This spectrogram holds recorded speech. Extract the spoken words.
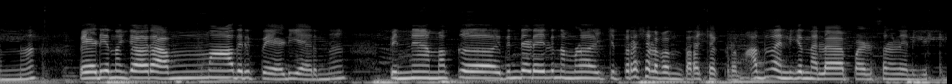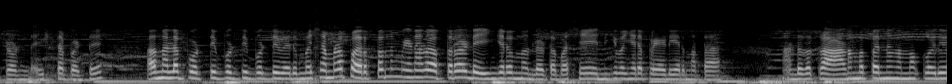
നിന്ന്. പേടിയെന്ന് വെച്ചാൽ ഒരു അമ്മാതിരി പേടിയായിരുന്നു. പിന്നെ നമുക്ക് ഇതിന്റെ ഇടയിൽ നമ്മൾ ചിത്രശലഭം തറച്ചക്രം. അത് എനിക്ക് നല്ല പേഴ്സണലി എനിക്ക് ഇഷ്ടമുണ്ട് ഇഷ്ടപ്പെട്ട്. അത് നല്ല പൊട്ടി പൊട്ടി പൊട്ടി വരും. പക്ഷെ നമ്മളെ പുറത്തൊന്നും വീണാൽ അത്ര ഡേഞ്ചർ ഒന്നും ഇല്ല കേട്ടോ പക്ഷേ എനിക്ക് ഭയങ്കര പേടിയായിരുന്നു കേട്ടോ അതുകൊണ്ട് അത് കാണുമ്പോൾ തന്നെ നമുക്കൊരു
